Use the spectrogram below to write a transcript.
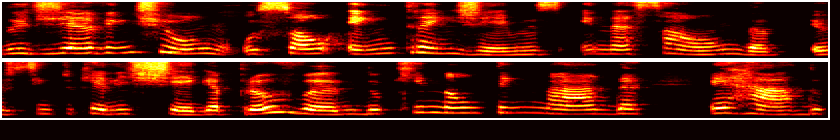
no dia 21, o Sol entra em Gêmeos e nessa onda eu sinto que ele chega provando que não tem nada errado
